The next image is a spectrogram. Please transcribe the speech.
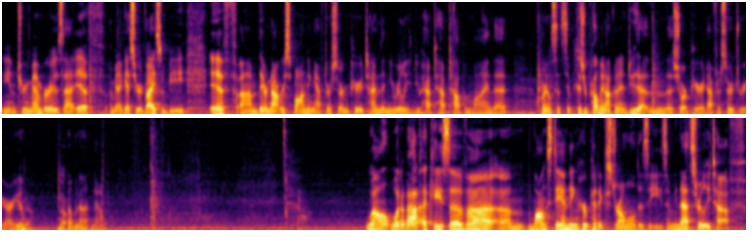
you know, to remember is that if, I mean, I guess your advice would be if um, they're not responding after a certain period of time, then you really do have to have top of mind that corneal sensitivity, because you're probably not going to do that in the short period after surgery, are you? No. Probably not, no. Well, what about a case of uh, um, longstanding herpetic stromal disease? I mean, that's really tough.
